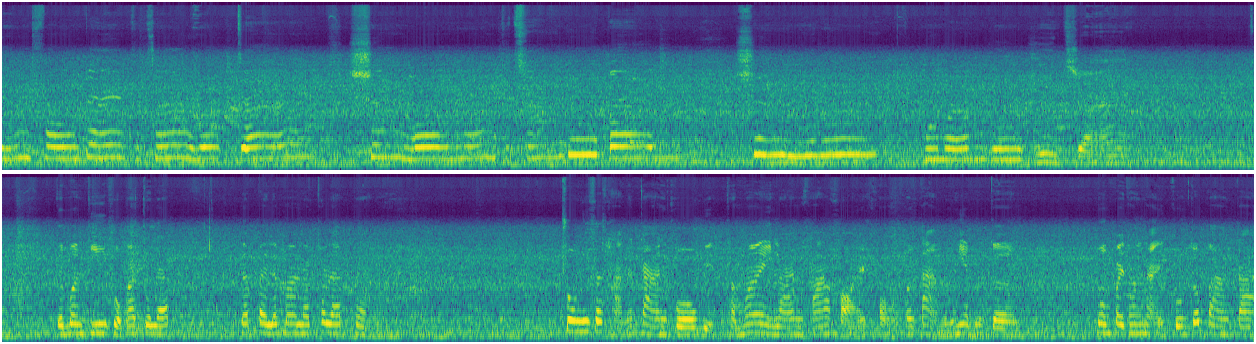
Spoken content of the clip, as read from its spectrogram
ฉันเฝ้าได้แต่เธอหลบตาฉันมองมองแต่เธอดูไปฉันรู้ว่ามันดูจริงใจแต่บางทีผมอาจจะแรปแรปไปแรปมาแล้วก็แรปแบบช่วงนี้สถานการณ์โควิดทำให้ร้านค้าขายของต่างๆมันเงียบเหลือเกินมองไปทางไหนคนก็บางตา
